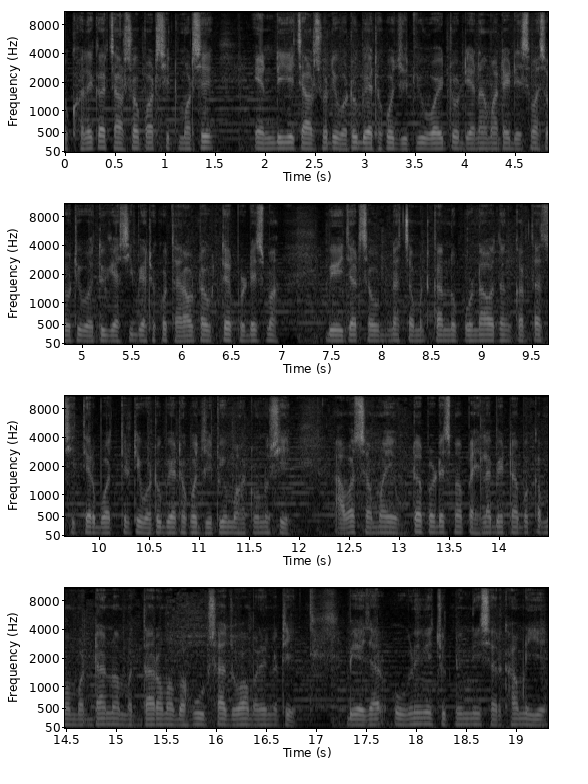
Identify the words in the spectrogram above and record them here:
શું ખરેખર ચારસો પાંચ સીટ મળશે. એનડીએ ચારસોથી વધુ બેઠકો જીતવી હોય તો તેના માટે દેશમાં સૌથી વધુ એસી બેઠકો ધરાવતા ઉત્તર પ્રદેશમાં બે હજાર ચૌદના ચમત્કારનું પુનરાવર્તન કરતાં સિત્તેર બોતેરથી વધુ બેઠકો જીતવી મહત્વનું છે. આવા સમયે ઉત્તર પ્રદેશમાં પહેલા બે તબક્કામાં મતદાનમાં મતદારોમાં બહુ ઉત્સાહ જોવા મળ્યો નથી. બે હજાર ઓગણીસની ચૂંટણીની સરખામણીએ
